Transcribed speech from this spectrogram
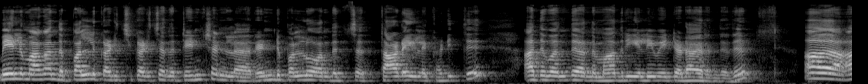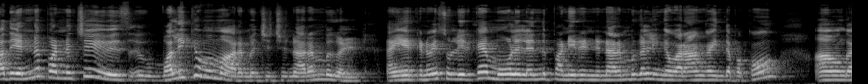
மேலுமாக அந்த பல்லு கடித்து கடித்து அந்த டென்ஷனில் ரெண்டு பல்லும் அந்த ச- தாடையில் கடித்து அது வந்து அந்த மாதிரி எலிவேட்டடாக இருந்தது. அது என்ன பண்ணுச்சு? வலிக்கவும் ஆரம்பிச்சிச்சு. நரம்புகள். நான் ஏற்கனவே சொல்லியிருக்கேன் மூணுலேருந்து பன்னிரெண்டு நரம்புகள் இங்கே வராங்க இந்த பக்கம். அவங்க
